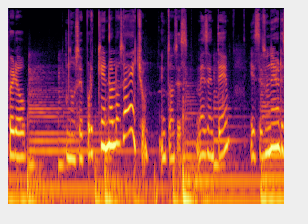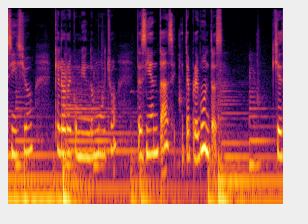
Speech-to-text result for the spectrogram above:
pero no sé por qué no los he hecho. Entonces me senté y este es un ejercicio que lo recomiendo mucho. Te sientas y te preguntas, ¿qué,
